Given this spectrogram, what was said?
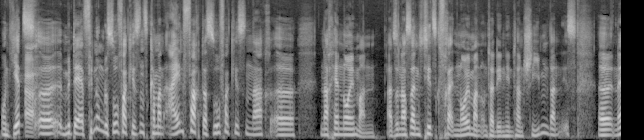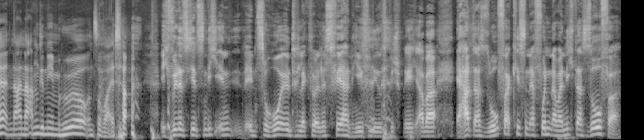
Und jetzt Ah. äh, mit der Erfindung des Sofakissens kann man einfach das Sofakissen nach, äh, nach Herrn Neumann, also nach sanitätsgefreiten Neumann unter den Hintern schieben. Dann ist äh, ne, in einer angenehmen Höhe und so weiter. Ich will das jetzt nicht in, in zu hohe intellektuelle Sphären hieven, dieses Gespräch, aber er hat das Sofakissen erfunden, aber nicht das Sofa.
